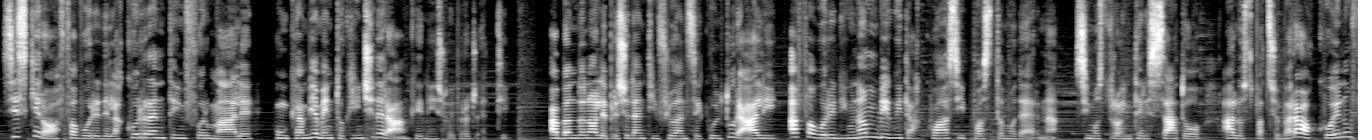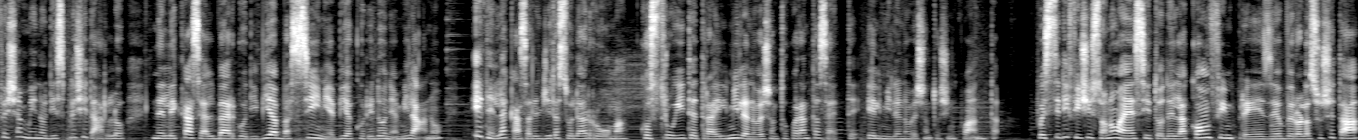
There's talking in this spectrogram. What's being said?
si schierò a favore della corrente informale, un cambiamento che inciderà anche nei suoi progetti. Abbandonò le precedenti influenze culturali a favore di un'ambiguità quasi postmoderna. Si mostrò interessato allo spazio barocco e non fece a meno di esplicitarlo nelle case albergo di Via Bassini e Via Corridoni a Milano e nella Casa del Girasole a Roma, costruite tra il 1947 e il 1950. Questi edifici sono esito della Confimprese, ovvero la società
